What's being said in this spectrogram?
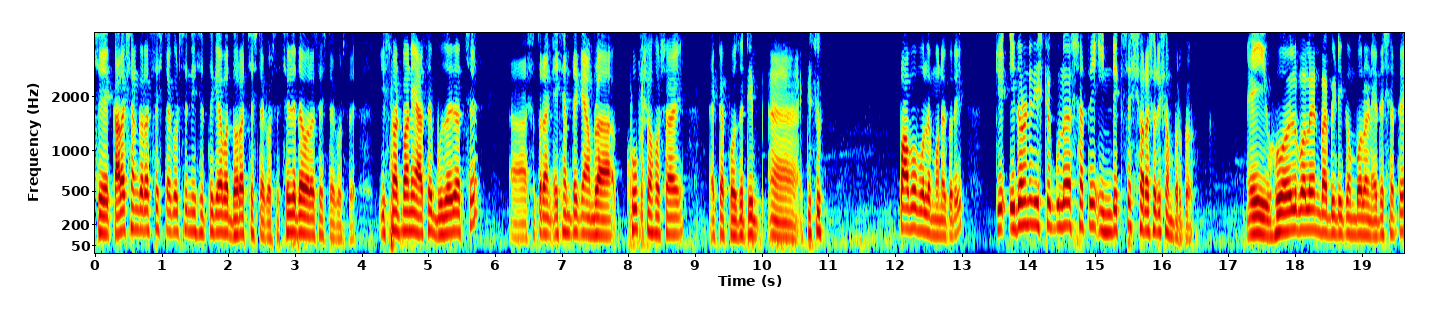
সে কালেকশন করার চেষ্টা করছে, নিচের থেকে আবার ধরার চেষ্টা করছে, ছেড়ে দেওয়ার চেষ্টা করছে। স্মার্ট মানি আছে, বোঝাই যাচ্ছে। সুতরাং এখান থেকে আমরা খুব সহসায় একটা পজিটিভ কিছু পাবো বলে মনে করি। কি, এই ধরনের স্টকগুলোর সাথে ইন্ডেক্সের সরাসরি সম্পর্ক। এই হুয়েল বলেন বা বিডিকম বলেন, এদের সাথে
